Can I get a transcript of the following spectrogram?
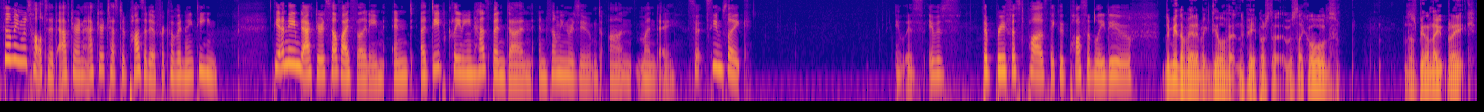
Filming was halted after an actor tested positive for COVID 19. The unnamed actor is self isolating, and a deep cleaning has been done, and filming resumed on Monday. So it seems like it was it was the briefest pause they could possibly do. They made a very big deal of it in the papers that it was like, oh, there's been an outbreak.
